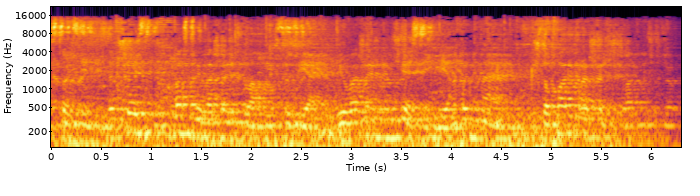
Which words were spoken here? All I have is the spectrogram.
176, вас приглашает главный судья. И уважаемые участники, я напоминаю, что пары, прошедшие в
